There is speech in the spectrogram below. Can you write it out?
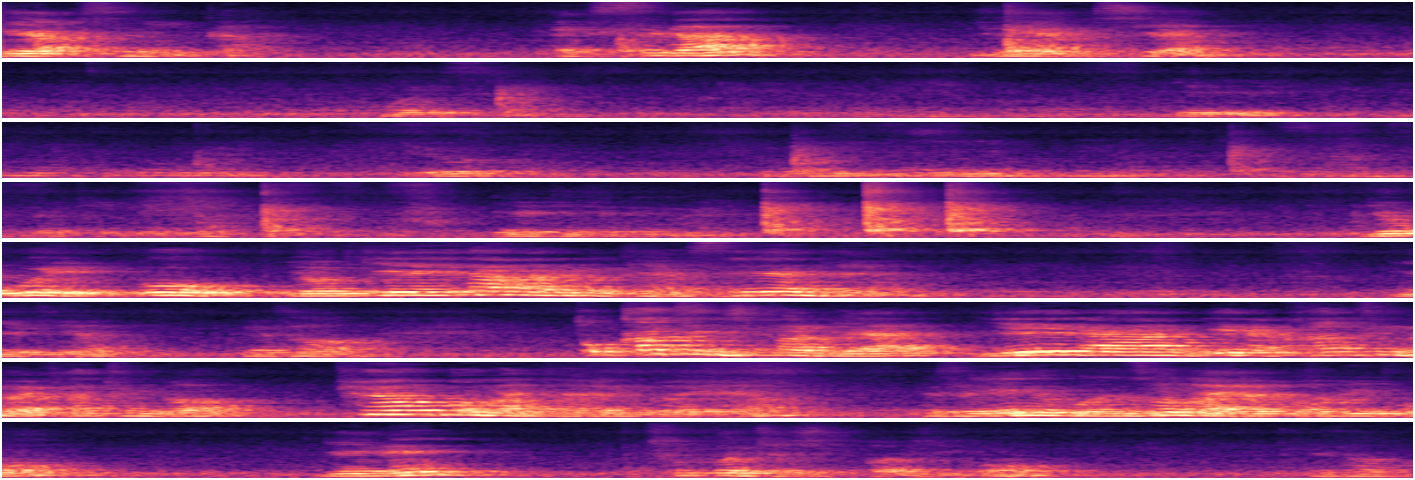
6의 약수니까 x가 6의 약수야 뭐 있어 1 6 2 3 이렇게 되죠 이렇게 되는 거야 요거 있고 여기에 해당하는 거 그냥 쓰면 돼요 이해돼요? 그래서 똑같은 집합이야. 얘랑 얘랑 같은 거야, 같은 거. 표현법만 다른 거예요. 그래서 얘는 원소 나열법이고 얘는 조건 제시법이고 그래서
